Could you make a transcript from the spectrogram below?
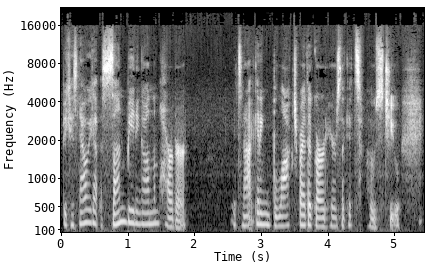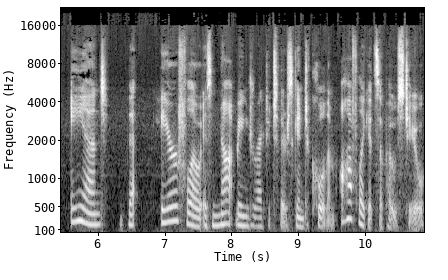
because now we got the sun beating on them harder. It's not getting blocked by the guard hairs like it's supposed to. And the airflow is not being directed to their skin to cool them off like it's supposed to.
